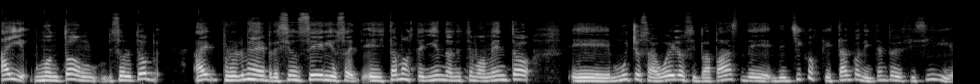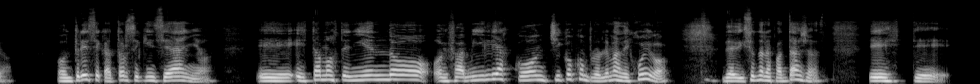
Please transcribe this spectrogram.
Hay un montón, sobre todo hay problemas de depresión serios. Eh, estamos teniendo en este momento eh, muchos abuelos y papás de, chicos que están con intentos de suicidio, con 13, 14, 15 años. Estamos teniendo familias con chicos con problemas de juego, de adicción a las pantallas. Este,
